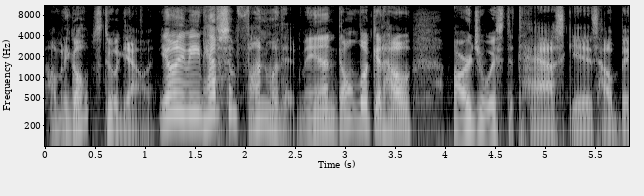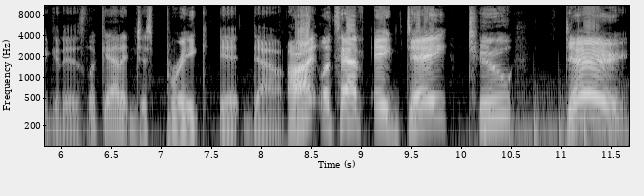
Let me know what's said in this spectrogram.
How many gulps to a gallon? You know what I mean? Have some fun with it, man. Don't look at how arduous the task is, how big it is. Look at it and just break it down. All right, let's have a day to day.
